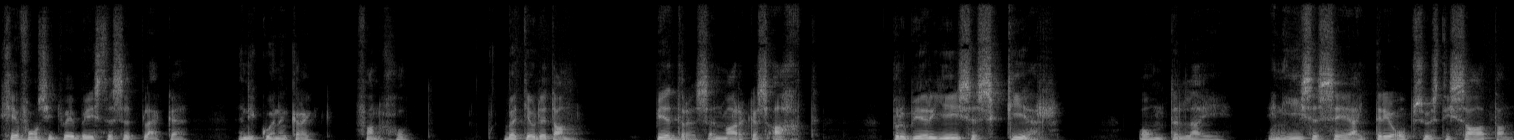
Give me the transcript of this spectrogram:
gee vir ons die twee beste sitplekke in die koninkryk van God. Bid jou dit aan. Petrus in Markus 8 probeer Jesus keer om te lei en Jesus sê hy tree op soos die Satan.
